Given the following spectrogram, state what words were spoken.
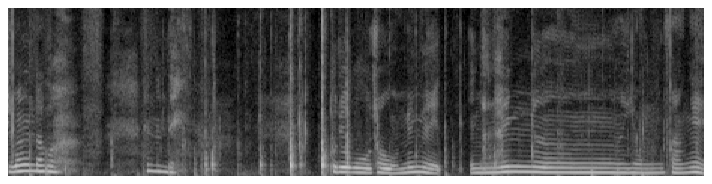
집어넣는다고 했는데 그리고 저 은연유 은연유 영상에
